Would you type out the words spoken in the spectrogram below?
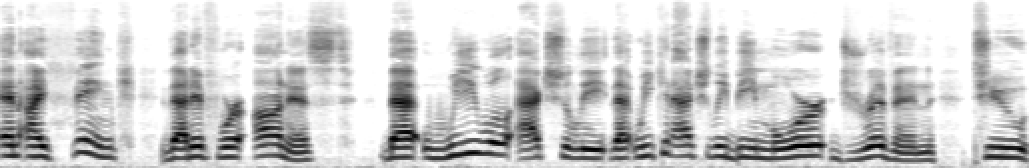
And I think that if we're honest, that we will actually that we can actually be more driven to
